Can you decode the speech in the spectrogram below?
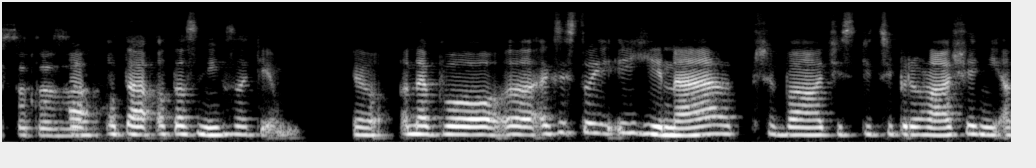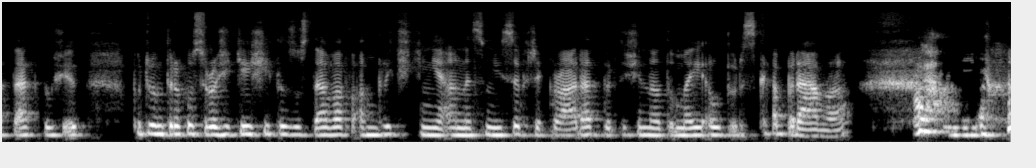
STZ. A ota, otazník zatím. Jo. Nebo uh, existují i jiné, třeba čistící prohlášení a tak, to už je potom trochu složitější, to zůstává v angličtině a nesmí se překládat, protože na to mají autorská práva.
